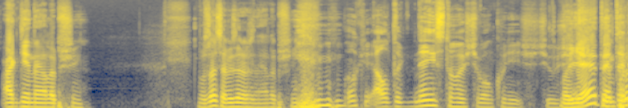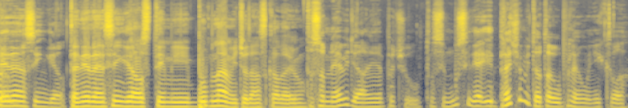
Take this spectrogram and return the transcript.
Ak nie najlepší. Bo zatiaľ vyzerá, že najlepší. OK, ale tak není z toho ešte vonku nič. Či už no je, je ten, ten jeden single. Ten jeden single s tými bubnami, čo tam skladajú. To som nevidel, ani nepočul. To si musí... Prečo mi toto úplne uniklo?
